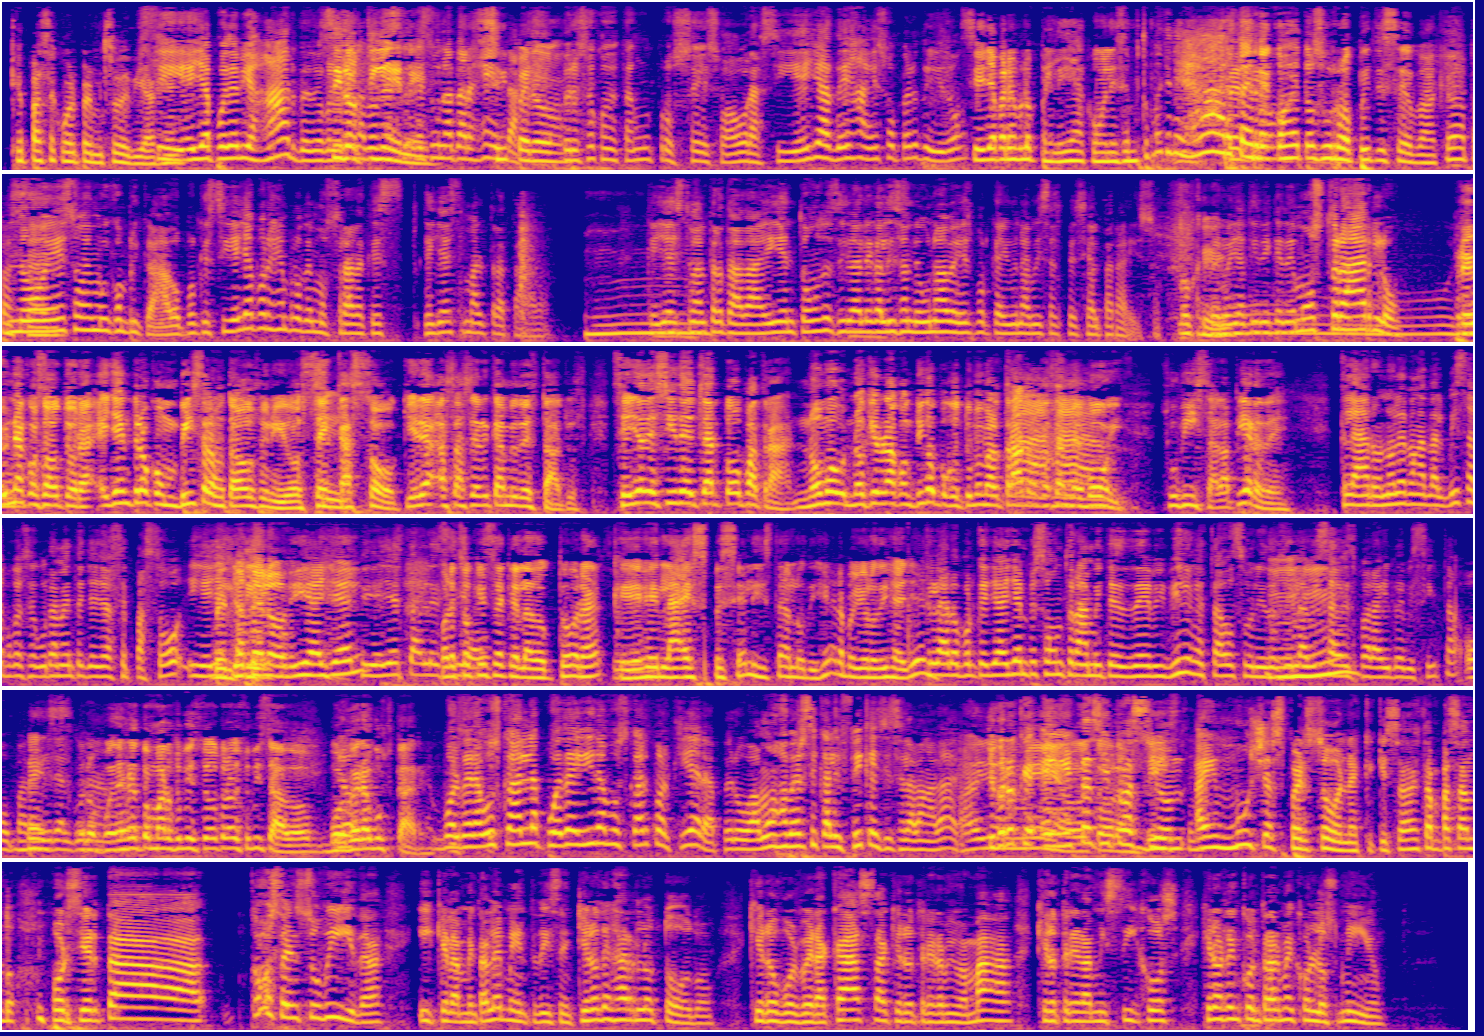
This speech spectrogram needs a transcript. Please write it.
¿Qué pasa con el permiso de viaje? sí, ella puede viajar desde Si lo es- tiene. Es, una tarjeta, Sí, pero- eso es cuando está en un proceso. Ahora, si ella deja eso perdido, Si ella, por ejemplo, pelea con él y dice, tú me tienes harta y recoge toda su ropita y se va, ¿qué va a pasar? No, eso es muy complicado, porque si ella, por ejemplo, demostrara que, es, que ella es maltratada, que ella es maltratada, ahí entonces sí la legalizan de una vez porque hay una visa especial para eso. Pero ella tiene que demostrarlo. Pero hay una cosa, doctora. Ella entró con visa a los Estados Unidos, se casó, quiere hacer el cambio de estatus. Si ella decide echar todo para atrás, no, me- no quiero hablar contigo porque tú me maltratas, o sea, Ajá. me voy. Su visa la pierde. Claro, no le van a dar visa porque seguramente ella ya se pasó y ella Yo te lo dije ayer. Sí, ella estableció. Por eso quise que la doctora, que es la especialista, lo dijera, pero yo lo dije ayer. Claro, porque ya ella empezó un trámite de vivir en Estados Unidos y la visa es para ir de visita o para ¿Ves? ir a alguna... Pero puedes retomar tu visa otra vez tu visado, volver a buscar. Volver a buscarla, puede ir a buscar cualquiera, pero vamos a ver si califica y si se la van a dar. Ay, Yo creo que en esta doctora. situación ¿Viste? hay muchas personas que quizás están pasando por cierta cosa en su vida y que lamentablemente dicen, quiero dejarlo todo, quiero volver a casa, quiero tener a mi mamá, quiero tener a mis hijos, quiero reencontrarme con los míos.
